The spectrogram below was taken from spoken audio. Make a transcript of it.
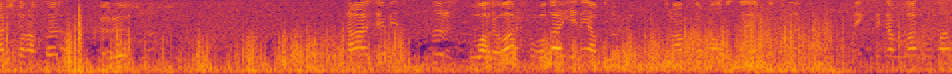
karşı tarafta görüyorsunuz. Sadece bir sınır duvarı var. O da yeni yapıldı biliyorsunuz. Trump zamanında yapıldı. Meksikalılar buradan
